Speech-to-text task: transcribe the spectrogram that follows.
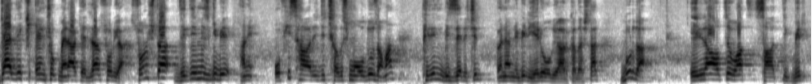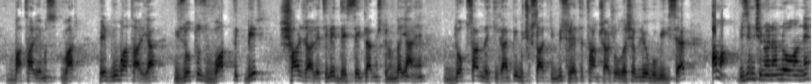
Geldik en çok merak edilen soruya. Sonuçta dediğimiz gibi hani ofis harici çalışma olduğu zaman pilin bizler için önemli bir yeri oluyor arkadaşlar. Burada 56 watt saatlik bir bataryamız var ve bu batarya 130 wattlık bir şarj aletiyle desteklenmiş durumda. Yani 90 dakika, 1,5 saat gibi bir sürede tam şarja ulaşabiliyor bu bilgisayar. Ama bizim için önemli olan ne?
